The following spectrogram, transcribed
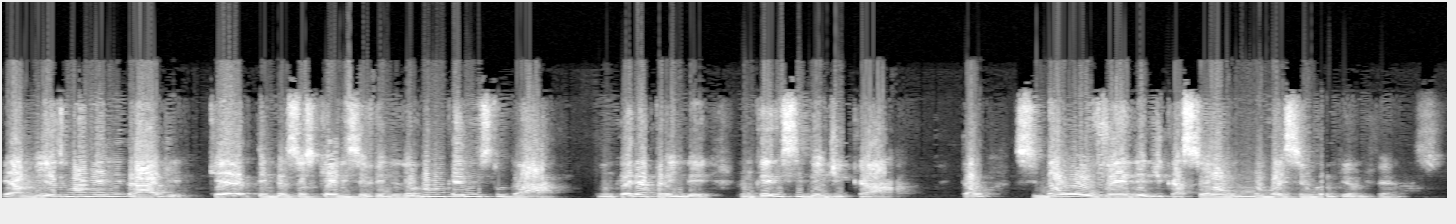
É a mesma realidade. Quer, tem pessoas que querem ser vendedor, mas não querem estudar, não querem aprender, não querem se dedicar. Então, se não houver dedicação, não vai ser um campeão de vendas.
